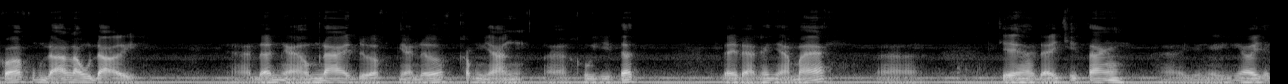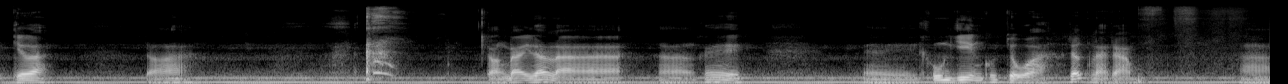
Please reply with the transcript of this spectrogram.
có cũng đã lâu đời. À, đến ngày hôm nay được nhà nước công nhận à, khu di tích. Đây là cái nhà mát à, che để chi tăng à, nghỉ ngơi chắc chưa đó. Còn đây đó là à, cái à, khuôn viên của chùa rất là rộng. À,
